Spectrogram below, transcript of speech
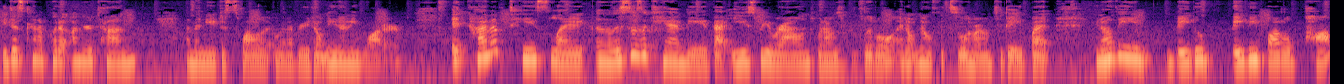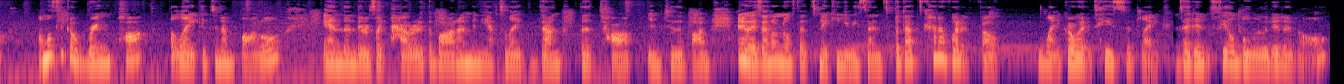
You just kind of put it on your tongue and then you just swallow it whatever. You don't need any water. It kind of tastes like, and this is a candy that used to be around when I was little. I don't know if it's still around today, but you know the baby baby bottle pop, almost like a ring pop, but like it's in a bottle and then there's like powder at the bottom and you have to like dunk the top into the bottom. Anyways, I don't know if that's making any sense, but that's kind of what it felt like or what it tasted like. I didn't feel bloated at all.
